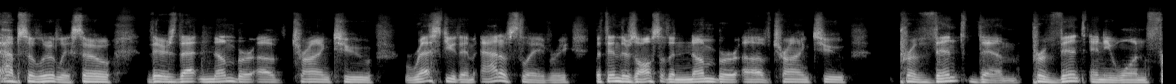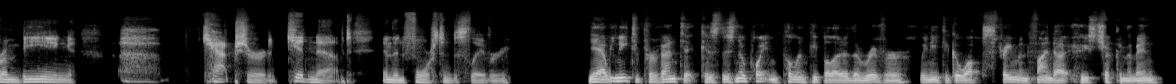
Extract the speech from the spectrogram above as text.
Absolutely. So there's that number of trying to rescue them out of slavery, but then there's also the number of trying to prevent them, prevent anyone from being uh, captured, kidnapped, and then forced into slavery. Yeah, we need to prevent it because there's no point in pulling people out of the river. We need to go upstream and find out who's chucking them in.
